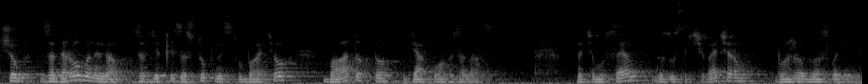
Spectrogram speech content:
щоб задароване нам завдяки заступництву багатьох, багато хто дякував за нас. На цьому все. До зустрічі вечором. Божого благословення.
